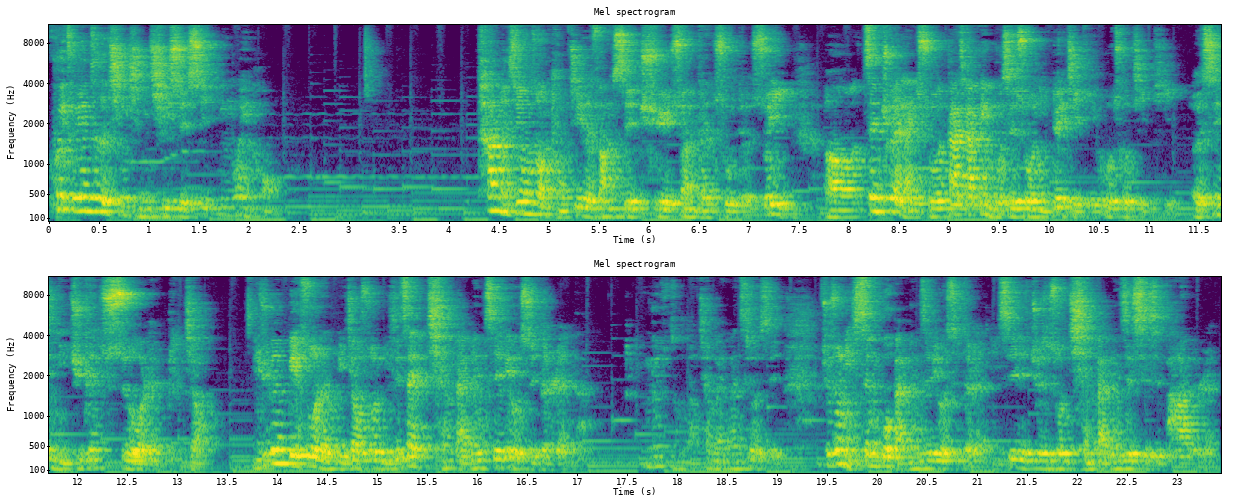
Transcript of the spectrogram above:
会出现这个情形，其实是因为吼，他们是用这种统计的方式去算分数的，所以呃，正确来说，大家并不是说你对几题或错几题，而是你去跟所有人比较，你去跟别所有人比较，说你是在前百分之六十的人啊，应该是怎么讲？前百分之六十，就说你胜过百分之六十的人，你是就是说前百分之四十八的人。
